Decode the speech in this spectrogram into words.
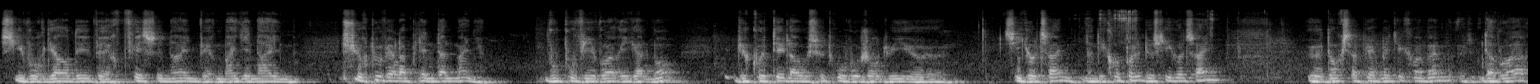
Si vous regardez vers Fessenheim, vers Mayenheim, surtout vers la plaine d'Allemagne, vous pouviez voir également du côté là où se trouve aujourd'hui euh, la nécropole de Sigolsheim. Euh, donc ça permettait quand même d'avoir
